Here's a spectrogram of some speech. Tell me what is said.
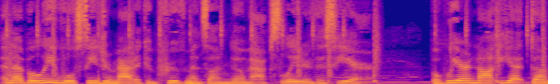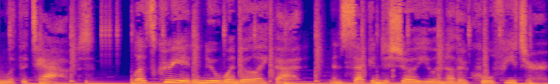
And I believe we'll see dramatic improvements on GNOME apps later this year. But we are not yet done with the tabs. Let's create a new window like that, and second to show you another cool feature.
